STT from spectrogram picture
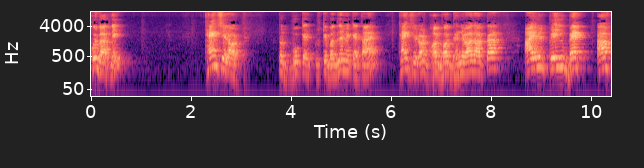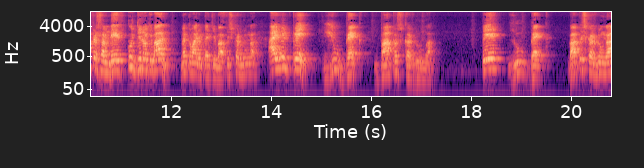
कोई बात नहीं। थैंक्स ए लॉट तो वो उसके बदले में कहता है थैंक्स ए लॉट बहुत बहुत धन्यवाद आपका। I will pay you back after some days कुछ दिनों के बाद मैं तुम्हारे पैसे वापस कर दूँगा। I will pay you back वापस कर दूँगा। पे यू बैक वापस कर दूँगा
